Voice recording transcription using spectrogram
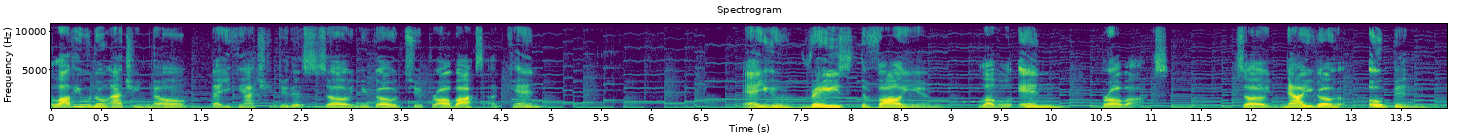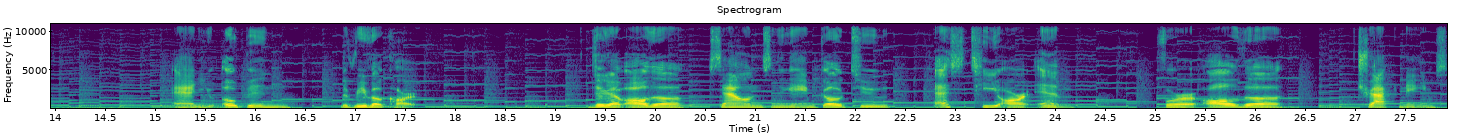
A lot of people don't actually know that you can actually do this. So you go to Brawlbox again and you can raise the volume level in Brawlbox. So now you go open and you open the Revo kart. So you have all the sounds in the game. Go to STRM for all the track names.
